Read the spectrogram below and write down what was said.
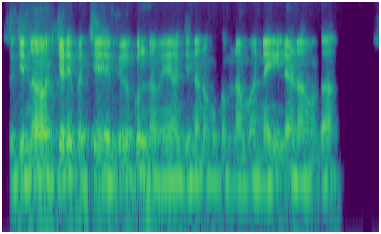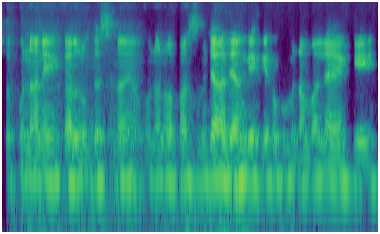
ਸੋ ਜਿਨ੍ਹਾਂ ਜਿਹੜੇ ਬੱਚੇ ਬਿਲਕੁਲ ਨਵੇਂ ਆ, ਜਿਨ੍ਹਾਂ ਨੂੰ ਹੁਕਮਨਾਮਾ ਨਹੀਂ ਲੈਣਾ ਆਉਂਦਾ, ਸੋ ਉਹਨਾਂ ਨੇ ਕੱਲ ਨੂੰ ਦੱਸਣਾ ਆ, ਉਹਨਾਂ ਨੂੰ ਆਪਾਂ ਸਮਝਾ ਦੇਾਂਗੇ ਕਿ ਹੁਕਮਨਾਮਾ ਲੈ ਕੇ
